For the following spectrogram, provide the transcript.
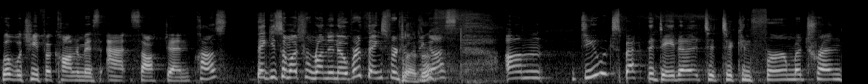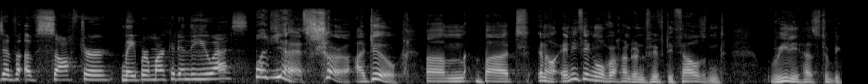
Global Chief Economist at SocGen. Klaus, thank you so much for running over. Thanks for joining Pleasure. us. Um, do you expect the data to, to confirm a trend of, of, softer labor market in the U.S.? Well, yes, sure, I do. Um, but you know, anything over 150,000 really has to be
